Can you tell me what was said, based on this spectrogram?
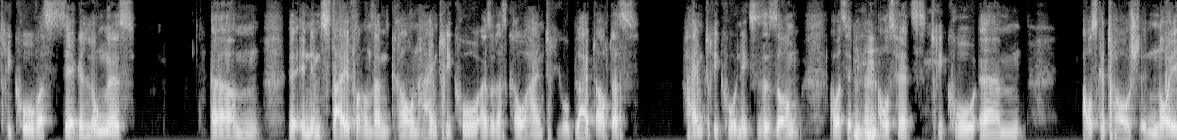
Trikot, was sehr gelungen ist ähm, in dem Style von unserem grauen Heimtrikot. Also das graue Heimtrikot bleibt auch das Heimtrikot nächste Saison, aber es wird mhm. eben ein Auswärtstrikot ähm, ausgetauscht. Neu,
